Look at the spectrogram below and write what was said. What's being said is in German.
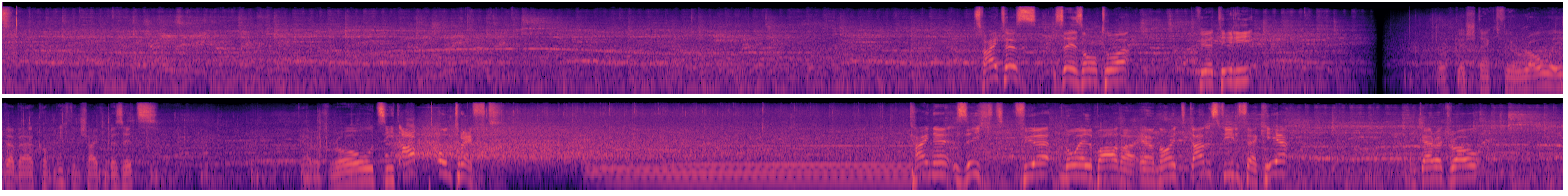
Zweites Saisontor für Thierry. Durchgesteckt für Rowe. Everberg kommt nicht in Scheibenbesitz. Garrett Rowe zieht ab und trifft. Keine Sicht für Noel Bader. Erneut ganz viel Verkehr. Und Garrett Rowe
